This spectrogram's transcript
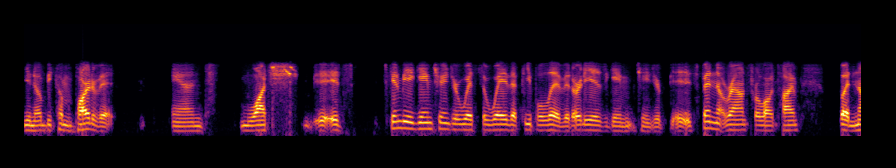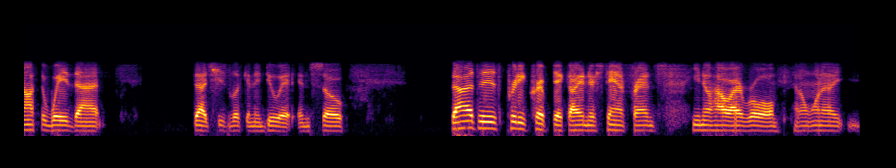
you know become a part of it and watch it's it's going to be a game changer with the way that people live. It already is a game changer. It's been around for a long time, but not the way that that she's looking to do it. And so that is pretty cryptic. I understand, friends. You know how I roll. I don't want to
